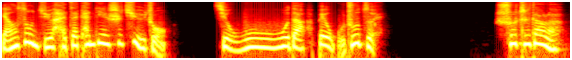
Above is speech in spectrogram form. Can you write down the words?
杨颂菊还在看电视剧中，就呜呜呜的被捂住嘴，说：“知道了。”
